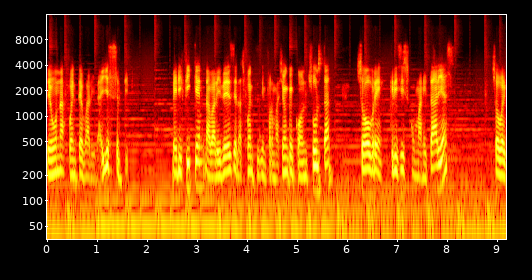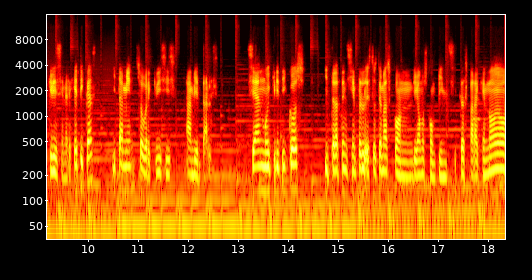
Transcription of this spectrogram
de una fuente válida. Y ese es el tip. Verifiquen la validez de las fuentes de información que consultan sobre crisis humanitarias, sobre crisis energéticas y también sobre crisis ambientales. Sean muy críticos y traten siempre estos temas con, digamos, con pincitas para que no,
